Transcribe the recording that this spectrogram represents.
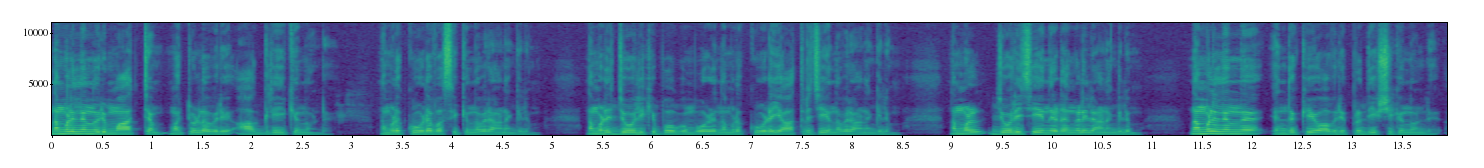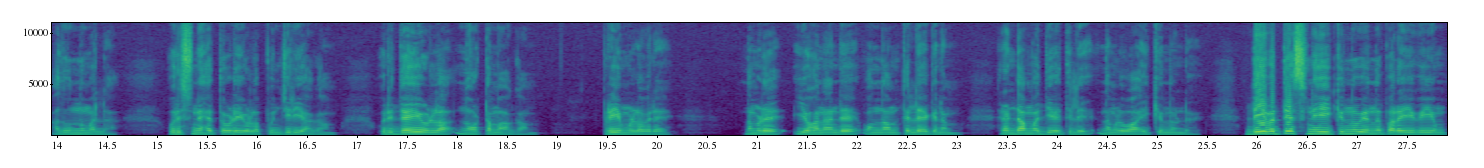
നമ്മളിൽ നിന്നൊരു മാറ്റം മറ്റുള്ളവർ ആഗ്രഹിക്കുന്നുണ്ട്. നമ്മുടെ കൂടെ വസിക്കുന്നവരാണെങ്കിലും നമ്മുടെ ജോലിക്ക് പോകുമ്പോൾ നമ്മുടെ കൂടെ യാത്ര ചെയ്യുന്നവരാണെങ്കിലും നമ്മൾ ജോലി ചെയ്യുന്ന ഇടങ്ങളിലാണെങ്കിലും നമ്മളിൽ നിന്ന് എന്തൊക്കെയോ അവർ പ്രതീക്ഷിക്കുന്നുണ്ട്. അതൊന്നുമല്ല ഒരു സ്നേഹത്തോടെയുള്ള പുഞ്ചിരിയാകാം ഒരു ദയുള്ള നോട്ടമാകാം. പ്രിയമുള്ളവരെ നമ്മുടെ യോഹനാന്റെ ഒന്നാമത്തെ ലേഖനം രണ്ടാം അധ്യായത്തിൽ നമ്മൾ വായിക്കുന്നുണ്ട്. ദൈവത്തെ സ്നേഹിക്കുന്നു എന്ന് പറയുകയും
